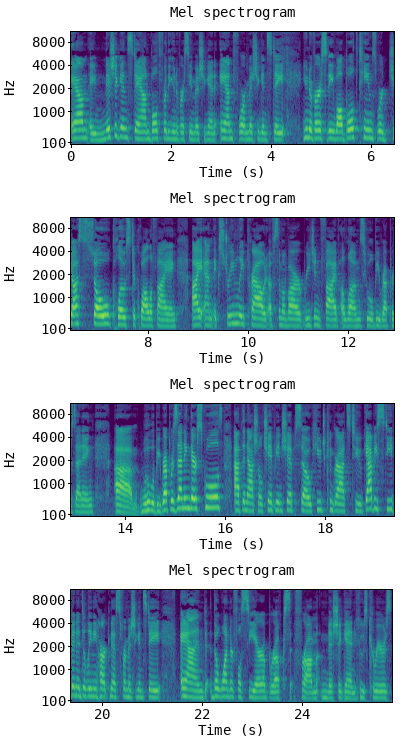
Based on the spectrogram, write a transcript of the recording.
am a Michigan stan, both for the University of Michigan and for Michigan State University. While both teams were just so close to qualifying, I am extremely proud of some of our Region 5 alums who will be representing um, who will be representing their schools at the national championship. So huge congrats to Gabby Stephen and Delaney Harkness from Michigan State and the wonderful Sierra Brooks from Michigan, whose careers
